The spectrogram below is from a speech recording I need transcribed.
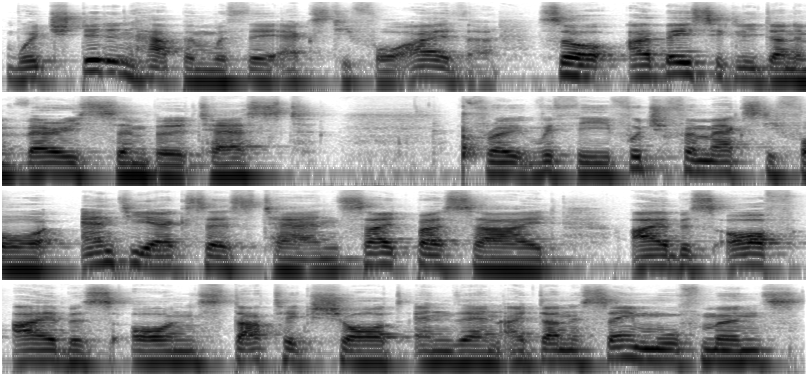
which didn't happen with the X-T4 either. So I basically done a very simple test with the Fujifilm X-T4 and the X-S10 side by side ibis off, ibis on, static shot, and then I done the same movements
